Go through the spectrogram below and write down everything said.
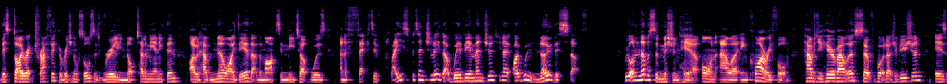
this direct traffic original source is really not telling me anything. I would have no idea that the marketing meetup was an effective place potentially that we're being mentioned. You know, I wouldn't know this stuff. We've got another submission here on our inquiry form. How did you hear about us? Self reported attribution is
